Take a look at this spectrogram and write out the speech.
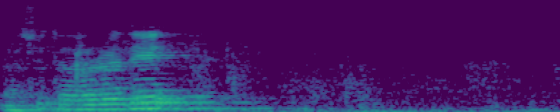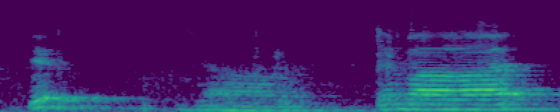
자, shooter ready. 예. 자, stand by.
